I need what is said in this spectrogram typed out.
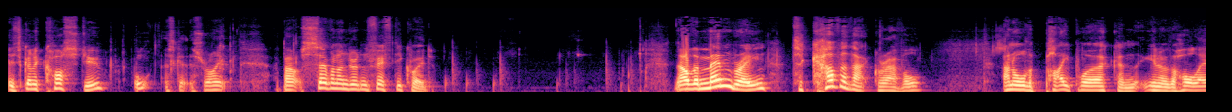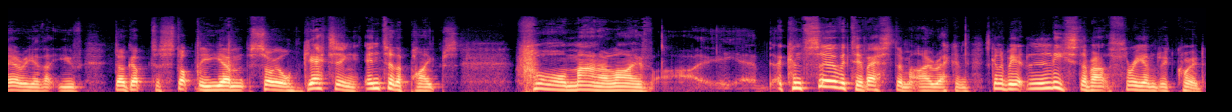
is going to cost you, oh, let's get this right, about 750 quid. Now the membrane to cover that gravel and all the pipe work and you know the whole area that you've dug up to stop the um, soil getting into the pipes, oh man alive, a conservative estimate I reckon it's going to be at least about 300 quid.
